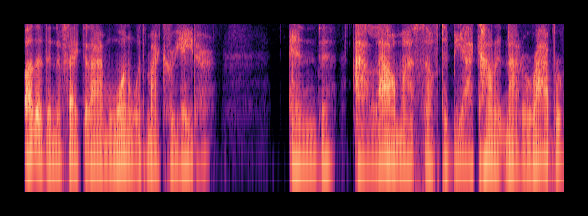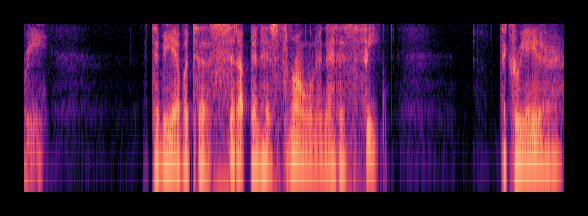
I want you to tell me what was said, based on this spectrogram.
other than the fact that I am one with my Creator. and I allow myself to be, I count it not robbery to be able to sit up in his throne and at his feet, the creator,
